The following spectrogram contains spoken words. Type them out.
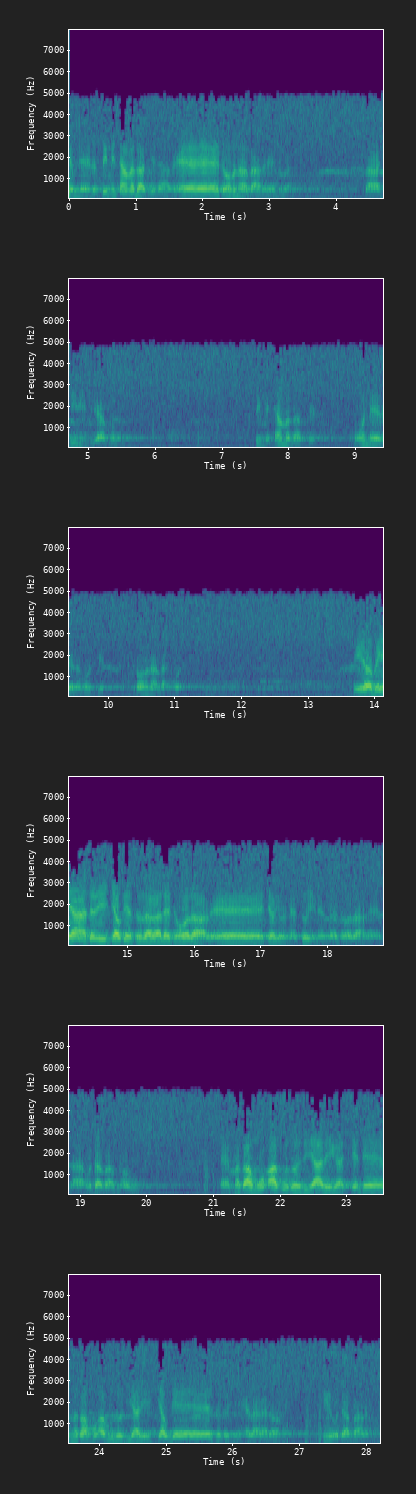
ယ်မြဲလို့စိတ်မချမ်းသာဖြစ်တာပဲဒေါမနတာပဲသူကဒါဟိရိတရားမဟုတ်စိတ်မချမ်းသာဖြစ်ဝန်းနေတဲ့သဘောဖြစ်ဒေါမနတာကွပြီးတော့ဘေးရအန္တရာယ်ကြောက်တယ်ဆိုတာကလည်းဒေါသပဲကြောက်ရွံ့နေဆိုရင်လည်းဒေါသပဲဒါဥဒ္ဒဘမဟုတ်ဘူးအဲမကောင်းမှုအကုသိုလ်တရားတွေကဖြစ်တယ်မကောင်းမှုအကုသိုလ်တရားတွေကြောက်တယ်ဆိုလို့ရှိရင်အဲ့ဒါကတော့ဒီဥဒ္ဒဘပဲ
